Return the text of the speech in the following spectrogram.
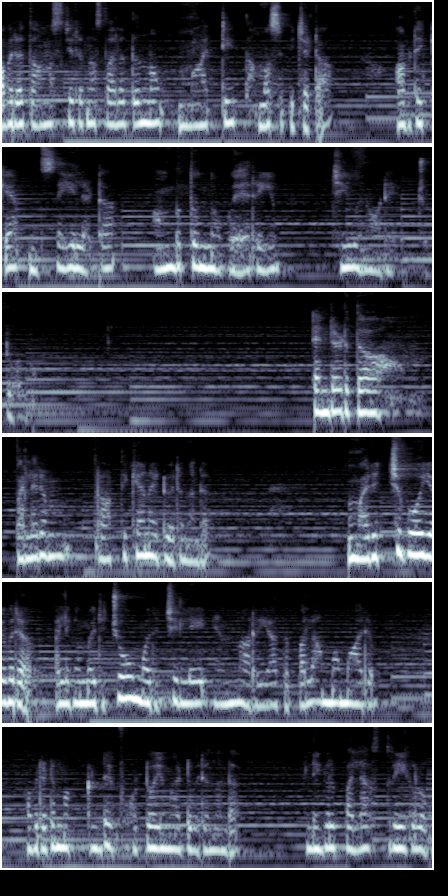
അവരെ താമസിച്ചിരുന്ന സ്ഥലത്തു നിന്നും മാറ്റി താമസിപ്പിച്ചിട്ട് അവിടേക്ക് മിസൈലിട്ട് അമ്പത്തൊന്ന് പേരെയും ജീവനോടെ ചുട്ടുകൊന്നു. എന്റെ അടുത്ത് പലരും പ്രാർത്ഥിക്കാനായിട്ട് വരുന്നുണ്ട്. മരിച്ചുപോയവർ അല്ലെങ്കിൽ മരിച്ചോ മരിച്ചില്ലേ എന്നറിയാത്ത പല അമ്മമാരും അവരുടെ മക്കളുടെ ഫോട്ടോയുമായിട്ട് വരുന്നുണ്ട്. അല്ലെങ്കിൽ പല സ്ത്രീകളും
